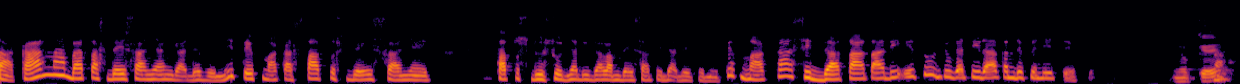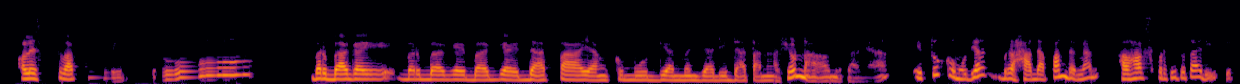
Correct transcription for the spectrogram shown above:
Nah, karena batas desanya nggak definitif, maka status desanya, status dusunnya di dalam desa tidak definitif, maka si data tadi itu juga tidak akan definitif. Oke. Okay. Nah, oleh sebab itu, berbagai berbagai bagai data yang kemudian menjadi data nasional misalnya, itu kemudian berhadapan dengan hal-hal seperti itu tadi. Gitu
